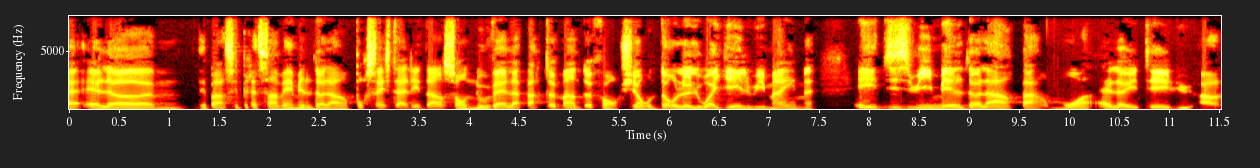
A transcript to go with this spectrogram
euh, elle a euh, dépensé près de 120 000 dollars pour s'installer dans son nouvel appartement de fonction, dont le loyer lui-même est 18 000 dollars par mois. Elle a été élue en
